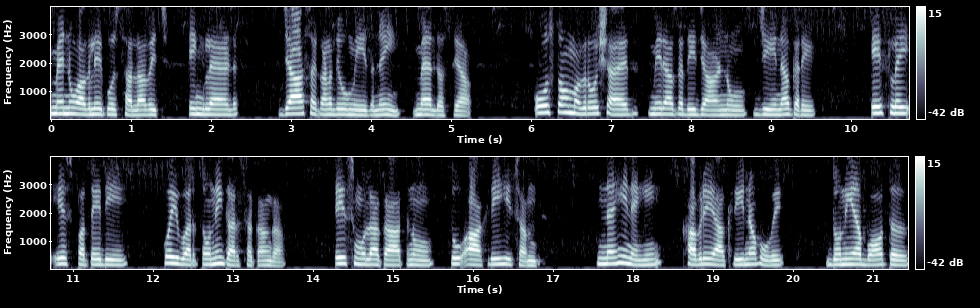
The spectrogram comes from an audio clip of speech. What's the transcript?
ਮੈਨੂੰ ਅਗਲੇ ਕੁਝ ਸਾਲਾਂ ਵਿੱਚ ਇੰਗਲੈਂਡ ਜਾ ਸਕਣ ਦੀ ਉਮੀਦ ਨਹੀਂ, ਮੈਂ ਦੱਸਿਆ। ਉਸ ਤੋਂ ਮਗਰੋਂ ਸ਼ਾਇਦ ਮੇਰਾ ਕਦੀ ਜਾਣ ਨੂੰ ਜੀ ਨਾ ਕਰੇ। ਇਸ ਲਈ ਇਸ ਪਤੇ ਦੀ ਕੋਈ ਵਰਤੋਂ ਨਹੀਂ ਕਰ ਸਕਾਂਗਾ। ਇਸ ਮੁਲਾਕਾਤ ਨੂੰ ਤੂੰ ਆਖਰੀ ਹੀ ਸਮਝ। ਨਹੀਂ ਨਹੀਂ, ਖਬਰੇ ਆਖਰੀ ਨਾ ਹੋਵੇ। ਦੁਨੀਆ ਬਹੁਤ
